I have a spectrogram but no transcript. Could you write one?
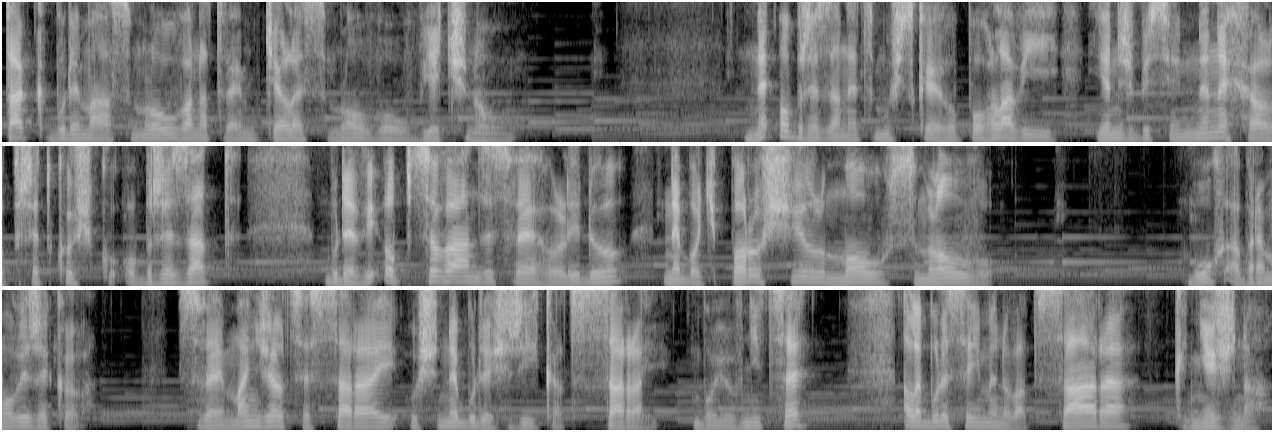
Tak bude má smlouva na tvém těle smlouvou věčnou. Neobřezanec mužského pohlaví, jenž by si nenechal před košku obřezat, bude vyobcován ze svého lidu, neboť porušil mou smlouvu. Bůh Abramovi řekl, své manželce Saraj už nebudeš říkat Saraj, bojovnice, ale bude se jmenovat Sára, kněžna.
